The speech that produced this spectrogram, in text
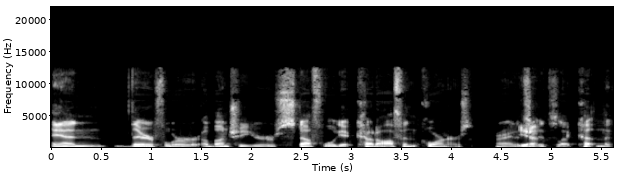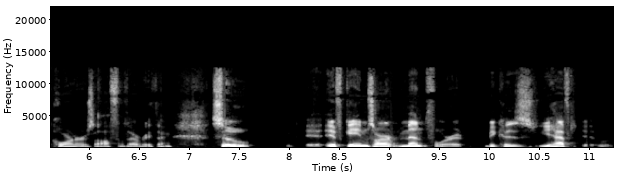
and therefore a bunch of your stuff will get cut off in the corners, right? It's, Yeah. it's like cutting the corners off of everything. So if games aren't meant for it, because you have to,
